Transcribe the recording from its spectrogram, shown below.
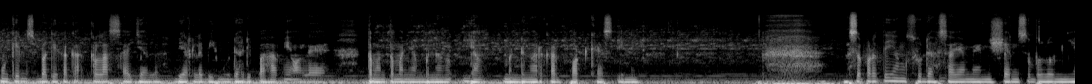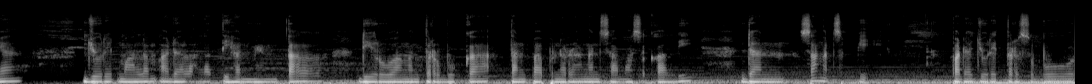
mungkin sebagai kakak kelas saja lah biar lebih mudah dipahami oleh teman-teman yang yang mendengarkan podcast ini. Seperti yang sudah saya mention sebelumnya, Jurit malam adalah latihan mental di ruangan terbuka tanpa penerangan sama sekali dan sangat sepi. Pada jurit tersebut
